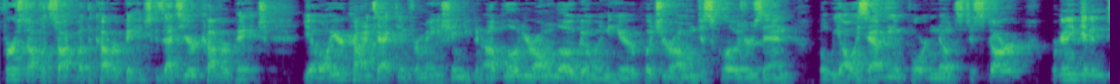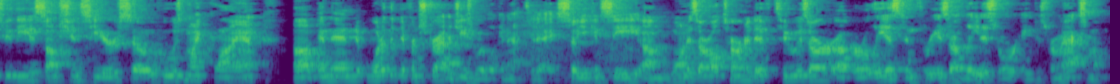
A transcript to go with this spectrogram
First off, let's talk about the cover page because that's your cover page. You have all your contact information. You can upload your own logo in here, put your own disclosures in, but we always have the important notes to start. We're going to get into the assumptions here. So, who is my client? Um, and then, what are the different strategies we're looking at today? So, you can see um, one is our alternative, two is our uh, earliest, and three is our latest or ages for maximum.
